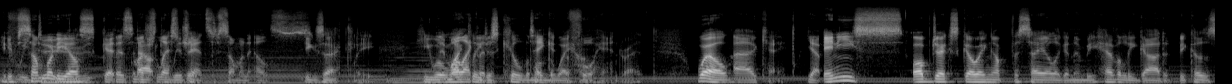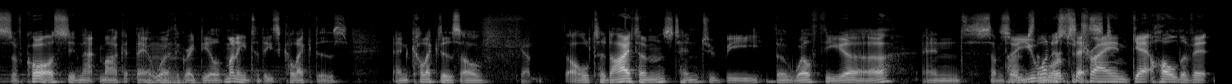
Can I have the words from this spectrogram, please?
if, If somebody do, else gets there's much less chance it- of someone else. exactly, he will likely likely just kill them take on the it way home. beforehand, right? Well, Okay. Yep. any s- objects going up for sale are going to be heavily guarded because, of course, in that market they are worth a Mm. great deal of money to these collectors, and collectors of Yep. altered items tend to be the wealthier and sometimes so you want us to try and get hold of it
